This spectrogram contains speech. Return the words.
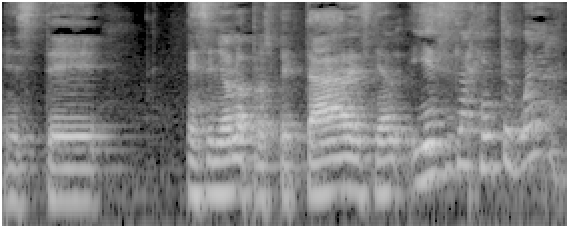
Este, enseñarlo a prospectar, enseñarlo. Y esa es la gente buena.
